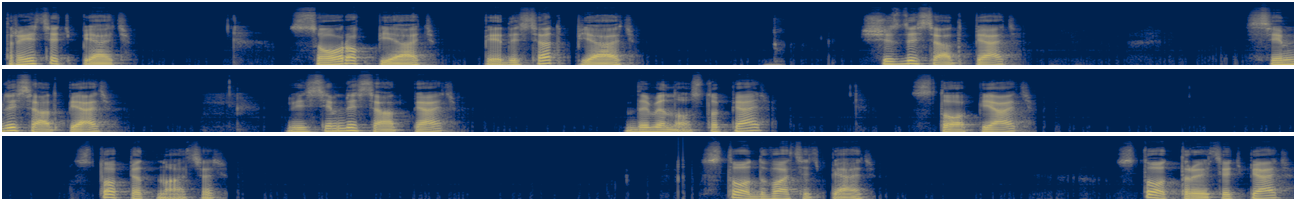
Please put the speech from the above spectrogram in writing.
35, 45, 55, 65, 75, 85, 95, 105, 115, 125, 135,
